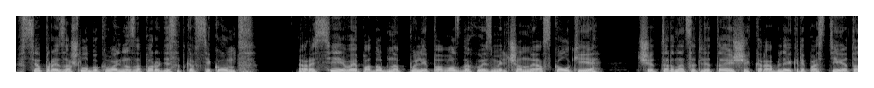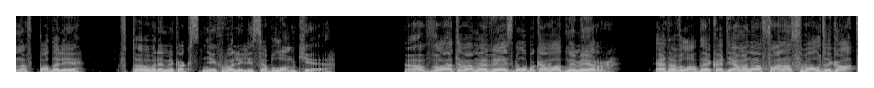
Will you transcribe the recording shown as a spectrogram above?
Все произошло буквально за пару десятков секунд. Рассеивая подобно пыли по воздуху измельченные осколки, 14 летающих кораблей крепостей Этанов падали, в то время как с них валились обломки. «Вот вам и весь глубоководный мир! Это владыка демонов Фанас Валдигот!»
